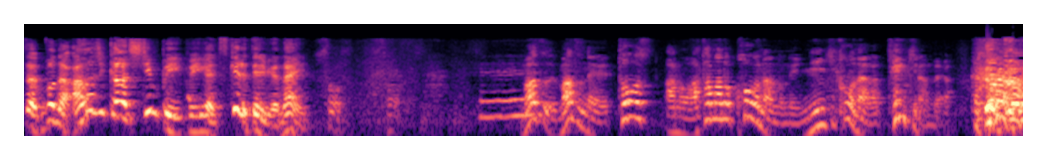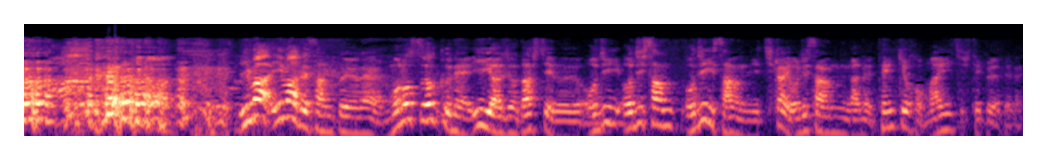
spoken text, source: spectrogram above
らもうだあの時間はチチンプイピ以外つけるテレビがない。そうまずまずね頭あの頭のコーナーのね人気コーナーが天気なんだよ。今今でさんというねものすごくねいい味を出しているおじおじさんおじいさんに近いおじさんがね天気予報毎日してくれてね。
